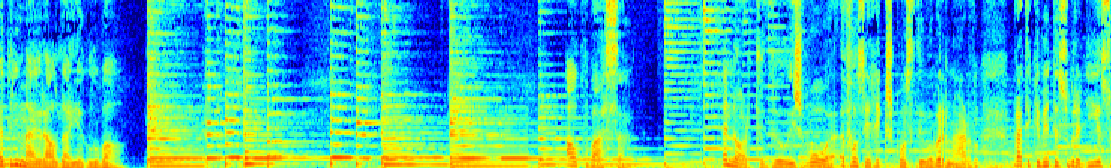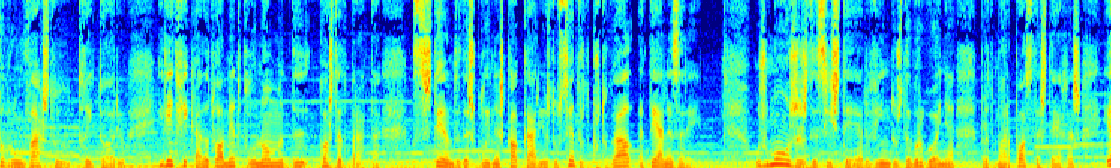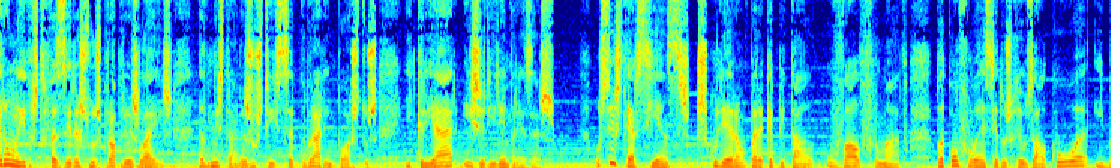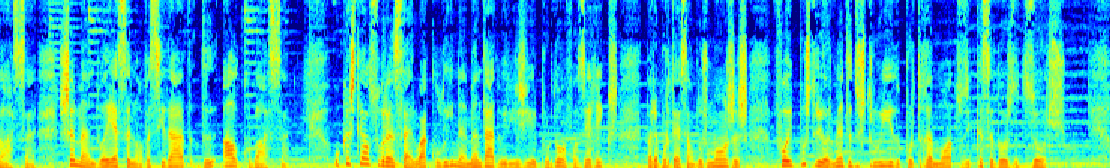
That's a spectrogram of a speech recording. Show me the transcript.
a primeira aldeia global. Alcobaça. A norte de Lisboa, Afonso Henriques concedeu a Bernardo praticamente a soberania sobre um vasto território, identificado atualmente pelo nome de Costa de Prata, que se estende das colinas calcárias do centro de Portugal até a Nazaré. Os monges de Cister, vindos da Borgonha para tomar posse das terras, eram livres de fazer as suas próprias leis, administrar a justiça, cobrar impostos e criar e gerir empresas. Os cistercienses escolheram para capital o vale formado pela confluência dos rios Alcoa e Bassa, chamando a essa nova cidade de Alcobaça. O castelo sobranceiro à colina, mandado erigir por Dom Afonso Henriques para proteção dos monges, foi posteriormente destruído por terremotos e caçadores de tesouros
